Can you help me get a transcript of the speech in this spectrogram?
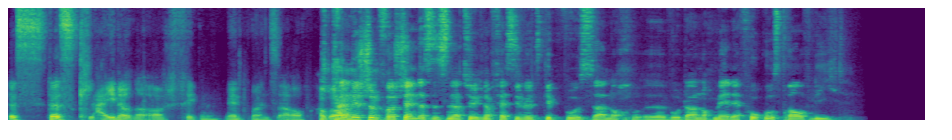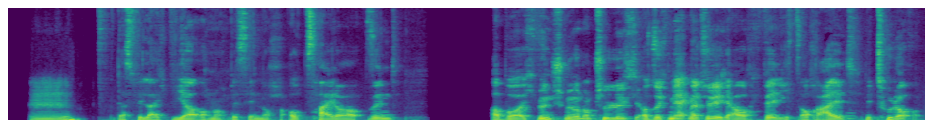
Das, das kleinere Aufschicken nennt man es auch. Ich Aber kann mir schon vorstellen, dass es natürlich noch Festivals gibt, wo es da noch, äh, wo da noch mehr der Fokus drauf liegt. Mhm. Dass vielleicht wir auch noch ein bisschen noch Outsider sind. Aber ich wünsche mir natürlich, also ich merke natürlich auch, ich werde jetzt auch alt, mir tut auch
